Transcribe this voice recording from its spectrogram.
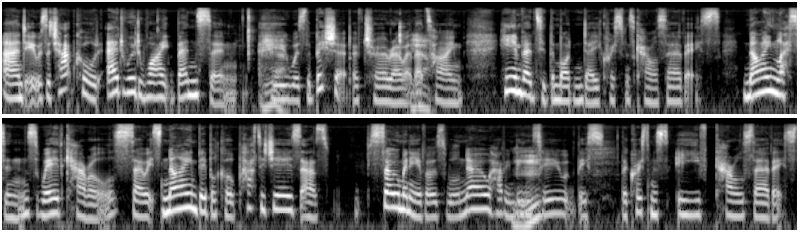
And it was a chap called Edward White Benson, who Yeah. was the Bishop of Truro at Yeah. that time. He invented the modern day Christmas Carol service. Nine lessons with carols, so it's nine biblical passages, as so many of us will know, having been to this the Christmas Eve carol service,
